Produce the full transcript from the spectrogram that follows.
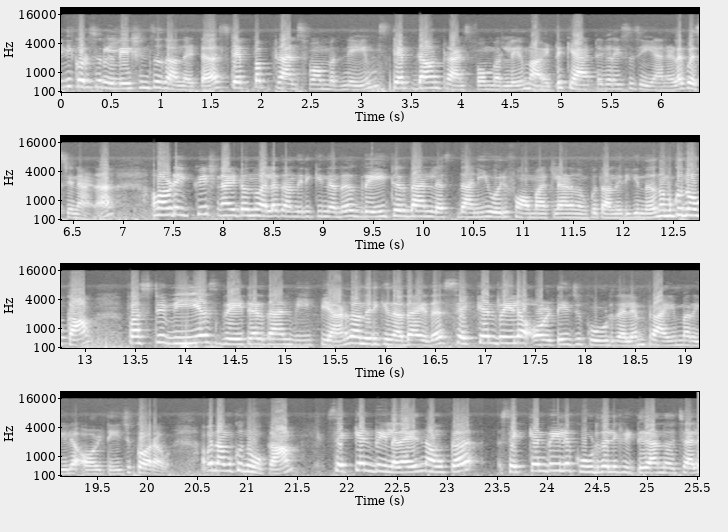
ഇനി കുറച്ച് റിലേഷൻസ് തന്നിട്ട് സ്റ്റെപ്പ് അപ്പ് ട്രാൻസ്ഫോമറിനെയും സ്റ്റെപ്പ് ഡൗൺ ട്രാൻസ്ഫോമറിലെയും ആയിട്ട് കാറ്റഗറൈസ് ചെയ്യാനുള്ള ക്വസ്റ്റ്യൻ ആണ്. അപ്പോൾ അവിടെ ഇക്വേഷൻ ആയിട്ടൊന്നും അല്ല തന്നിരിക്കുന്നത്. ഗ്രേറ്റർ ദാൻ ലെസ് ദാൻ ഈ ഒരു ഫോമാറ്റിലാണ് നമുക്ക് തന്നിരിക്കുന്നത്. നമുക്ക് നോക്കാം. First V S greater than V P ആണ് തന്നിരിക്കുന്നത്. അതായത് സെക്കൻഡറിയിലെ വോൾട്ടേജ് കൂടുതലും പ്രൈമറിയിലെ വോൾട്ടേജ് കുറവ്. അപ്പോൾ നമുക്ക് നോക്കാം. സെക്കൻഡറിയിൽ അതായത് നമുക്ക് സെക്കൻഡറിയിൽ കൂടുതൽ കിട്ടുക എന്ന് വെച്ചാൽ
